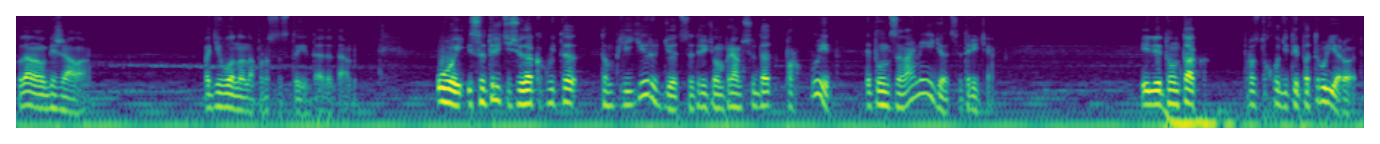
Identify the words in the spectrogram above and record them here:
Куда она убежала? По дивону она просто стоит, да-да-да. Ой, и смотрите, сюда какой-то тамплиер идет. Смотрите, он прям сюда паркурит. Это он за нами идет, смотрите. Или это он так просто ходит и патрулирует?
